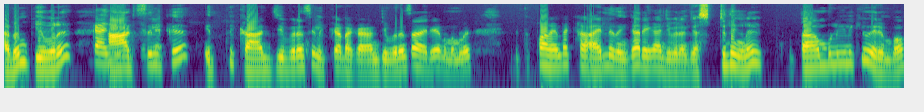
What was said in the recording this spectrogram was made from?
അതും പ്യുവർ ആർട്ട് സിൽക്ക് ഇത് കാഞ്ചീപുരം സിൽക്ക് ആണ് കാഞ്ചീപുരം സാരിയാണ് നമ്മൾ ഇത് പറയേണ്ട കാര്യമില്ല. നിങ്ങൾക്ക് അറിയാം കാഞ്ചീപുരം. ജസ്റ്റ് നിങ്ങൾ താമ്പുള്ളിയിലേക്ക് വരുമ്പോൾ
